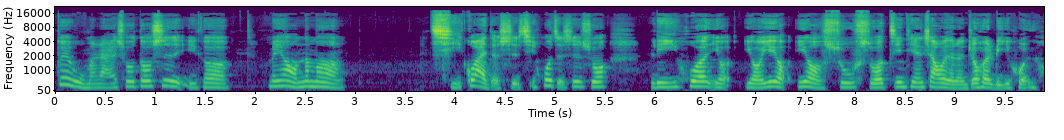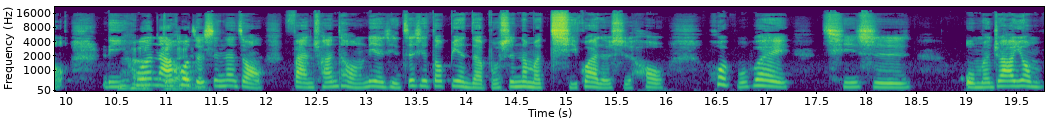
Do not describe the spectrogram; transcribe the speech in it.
对我们来说都是一个没有那么奇怪的事情，或者是说。离婚有有也有也有书说，今天相位的人就会离婚吼，离 婚啊，或者是那种反传统恋情，这些都变得不是那么奇怪的时候，会不会其实我们就要用，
